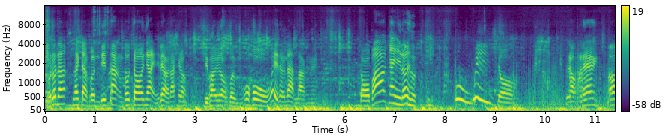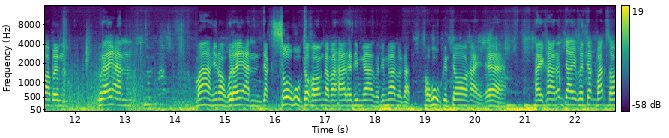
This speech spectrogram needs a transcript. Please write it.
หมดแล้วนะหลังจากเพิ่นติดตั้งโตัวจอใหญ่แล้วนะพี่น้องสิพาพี่น้องเบิ่งโอ้โหเว้ทางด้านหลังนี่จอบ้าใหญ่เลยเหรออู้วิจอดอกแรงอ้อเบิ่งผู้ใดอัน มาพี่น้องผู้ใดอันอยากโซ่หูบเจ้าของกับมาหาทางทีมงานเพิ่นทีมงานมากัดเอาหูบขึ้นจอให้เออให้ค่าน้ำใจเพิ่นจักบัตรสอง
